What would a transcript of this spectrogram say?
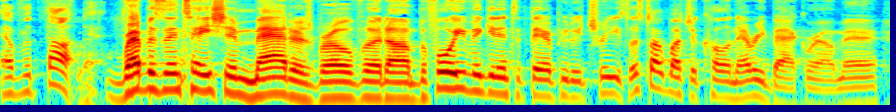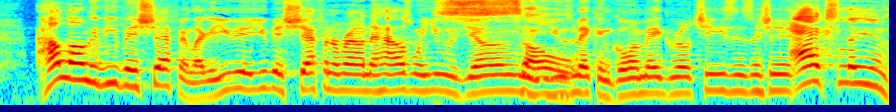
ever thought that. representation matters, bro. But um, before we even get into therapeutic treats, let's talk about your culinary background, man. How long have you been chefing? Like, you you been chefing around the house when you was young? So- you was making gourmet grilled cheeses and shit. Actually,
